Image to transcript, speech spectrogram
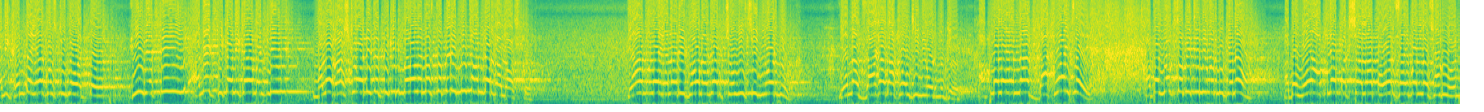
आणि खंत ह्या गोष्टीचं वाटतं. ही व्यक्ती अनेक ठिकाणी काय म्हटली? मला राष्ट्रवादीचं तिकीट मिळालं नसतं तरी मीच आमदार झालो असतो. त्यामुळे येणारी दोन हजार चोवीसची निवडणूक यांना जागा दाखवायची निवडणूक. आहे आपल्याला यांना दाखवायचंय आता लोकसभेची निवडणूक आहे ना. आता हे आपल्या पक्षाला पवार साहेबांना सोडून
